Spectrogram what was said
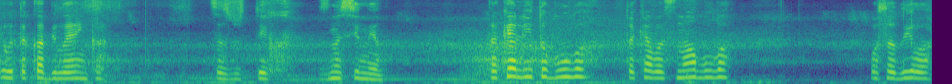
І от така біленька. Це з тих з насінин. Таке літо було, така весна була. Посадила,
